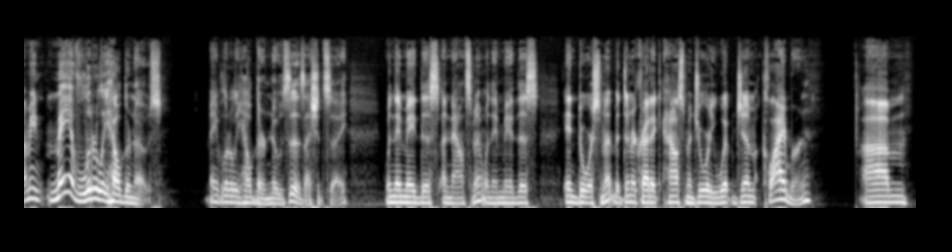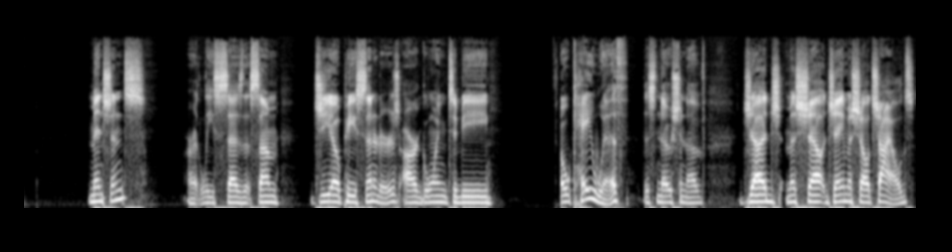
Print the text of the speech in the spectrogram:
I mean, may have literally held their nose. May have literally held their noses, I should say, when they made this announcement, when they made this endorsement. But Democratic House Majority Whip Jim Clyburn um, mentions, or at least says, that some GOP senators are going to be okay with this notion of Judge Michelle J. Michelle Childs.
